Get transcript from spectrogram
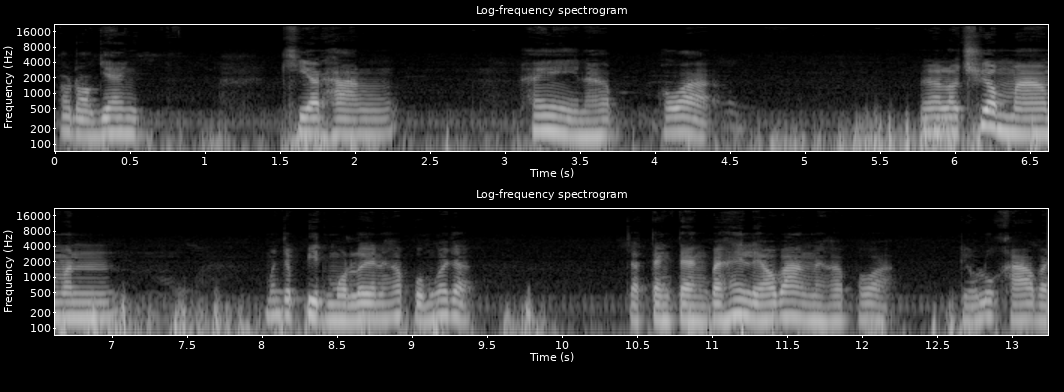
เอาดอกแยงเคลียร์ทางให้นะครับ เพราะว่าเวลาเราเชื่อมมามัน มันจะปิดหมดเลยนะครับ ผมก็จะจะแต่งแต่งๆไปให้แล้วบ้างนะครับ เพราะว่าเดี๋ยวลูกค้าไป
